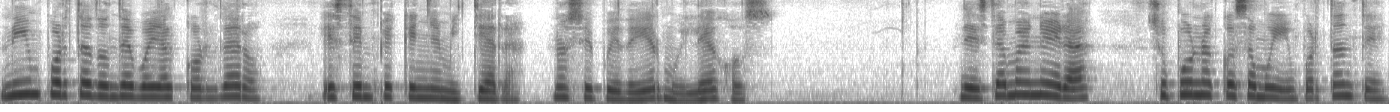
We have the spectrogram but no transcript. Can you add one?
No importa dónde vaya el cordero, es en pequeña mi tierra, no se puede ir muy lejos. De esta manera, supo una cosa muy importante.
